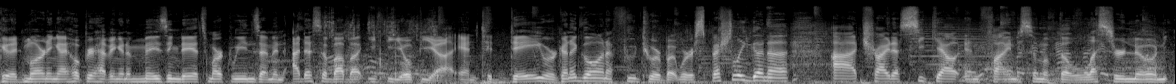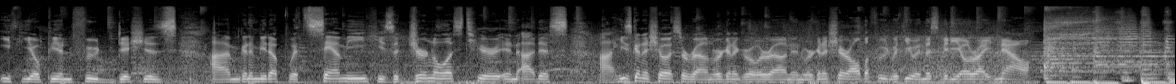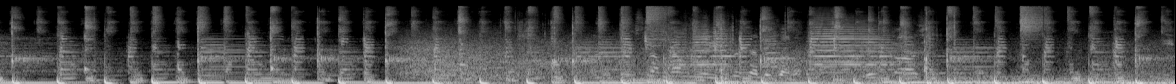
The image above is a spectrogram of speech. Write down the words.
Good morning. I hope you're having an amazing day. It's Mark Wiens. I'm in Addis Ababa, Ethiopia, and today we're gonna go on a food tour, but we're especially gonna uh, try to seek out and find some of the lesser known Ethiopian food dishes. I'm gonna meet up with Sammy. He's a journalist here in Addis. Uh, he's gonna show us around. We're gonna go around and we're gonna share all the food with you in this video right now.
